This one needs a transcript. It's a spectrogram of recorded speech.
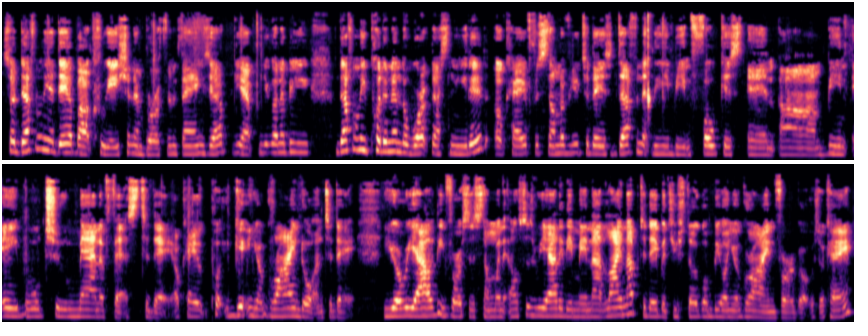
So definitely a day about creation and birth and things. Yep yep. You're gonna be definitely putting in the work that's needed okay? For some of you today is definitely being focused and um being able to manifest today okay? Put getting your grind on today. Your reality versus someone else's reality. May not line up today, but you're still going to be on your grind, Virgos, okay?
